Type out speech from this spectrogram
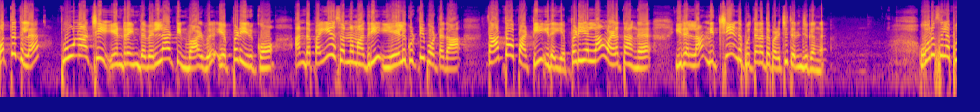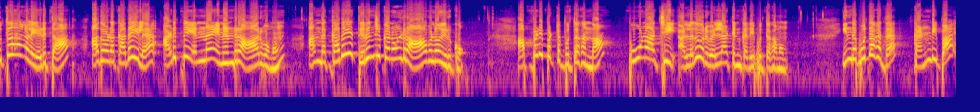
மொத்தத்தில் பூனாச்சி என்ற இந்த வெள்ளாட்டின் வாழ்வு எப்படி இருக்கும்? அந்த பையன் சொன்ன மாதிரி ஏழு குட்டி போட்டதா? தாத்தா பாட்டி இதை எப்படியெல்லாம் வளர்த்தாங்க? இதெல்லாம் நிச்சயம் இந்த புத்தகத்தை படித்து தெரிஞ்சுக்கோங்க. ஒரு சில புத்தகங்களை எடுத்தால் அதோட கதையில் அடுத்து என்ன என்னன்ற ஆர்வமும் அந்த கதையை தெரிஞ்சுக்கணுன்ற ஆவலும் இருக்கும். அப்படிப்பட்ட புத்தகம்தான் பூனாச்சி அல்லது ஒரு வெள்ளாட்டின் கதை புத்தகமும். இந்த புத்தகத்தை கண்டிப்பாக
